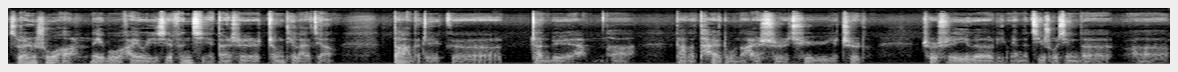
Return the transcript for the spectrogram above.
虽然说啊内部还有一些分歧，但是整体来讲，大的这个战略啊，大的态度呢还是趋于一致的。这是一个里面的技术性的呃。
